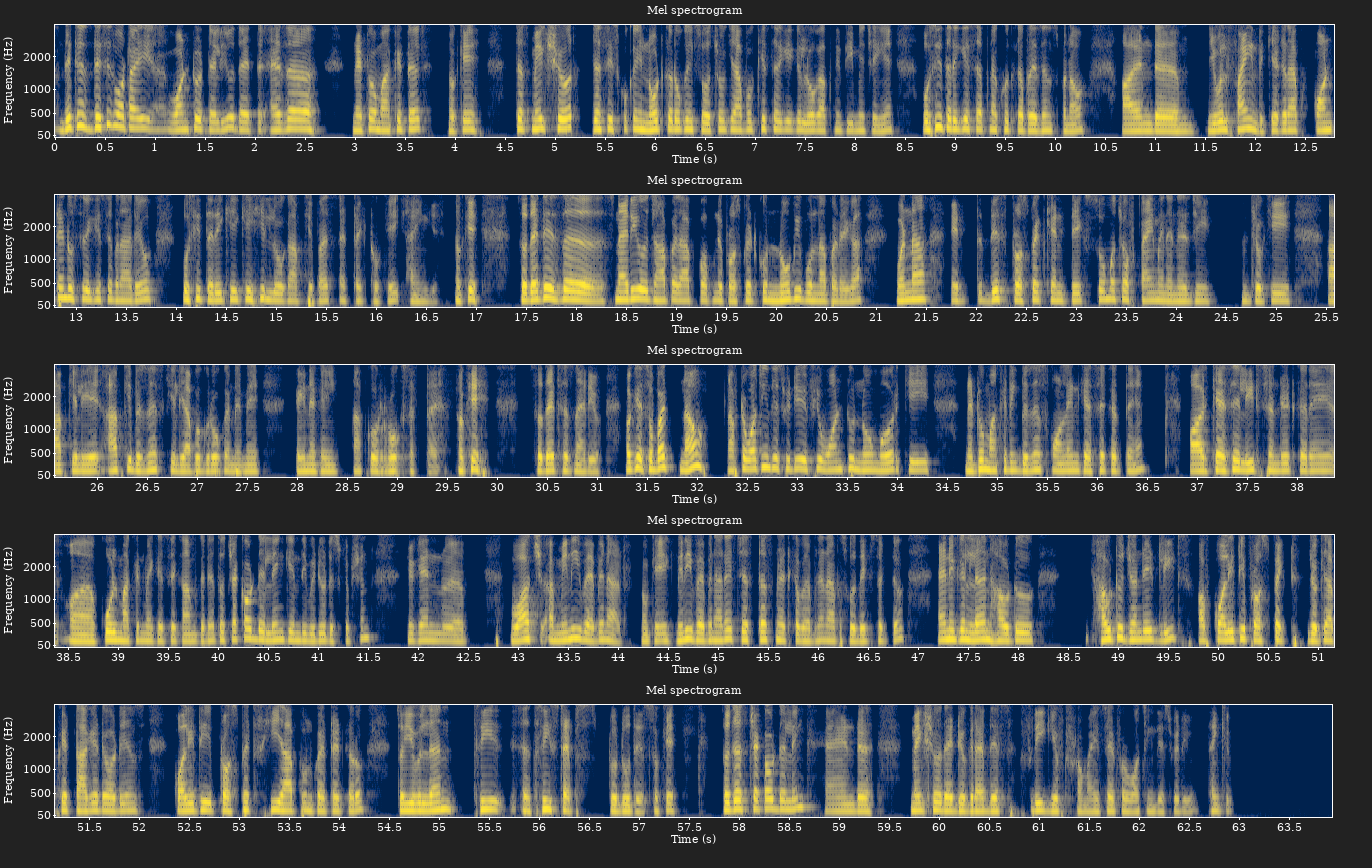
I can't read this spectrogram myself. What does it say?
this is this is what i want to tell you that as a network marketer okay just make sure just इसको कहीं note करो, कहीं सोचो कि आपको किस तरीके के लोग अपनी टीम में चाहिए, उसी तरीके से अपना खुद का प्रेजेंस बनाओ। एंड यू विल फाइंड कि अगर आप कंटेंट उस तरीके से बना रहे हो, उसी तरीके के ही लोग आपके पास अट्रैक्ट होके आएँगे okay so that is the scenario जहाँ पर आपको अपने प्रोस्पेक्ट को नो भी बोलना पड़ेगा, वरना it this prospect can take so much of time and energy जो कि आपके लिए, आपके बिज़नेस के लिए आपको ग्रो करने में कहीं ना कहीं आपको रोक सकता है okay so that's scenario okay so but now after watching this video if you want to know more कि नेटवर्क मार्केटिंग बिज़नेस ऑनलाइन कैसे करते हैं और कैसे लीड्स जनरेट करें कोल्ड मार्केट में कैसे काम करें तो check out the link in the video description you can watch a mini webinar okay एक मिनी वेबिनार है जस्ट दस मिनट का वेबिनार आप उसको देख सकते हो। And you can learn how to how to generate leads of quality prospect जो कि आपके टारगेट ऑडियंस क्वालिटी प्रोस्पेक्ट्स ही आप उनको अट्रैक्ट करो। So you will learn three three steps to do this okay so just check out the link and uh, make sure that you grab this free gift from my side for watching this video. Thank you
